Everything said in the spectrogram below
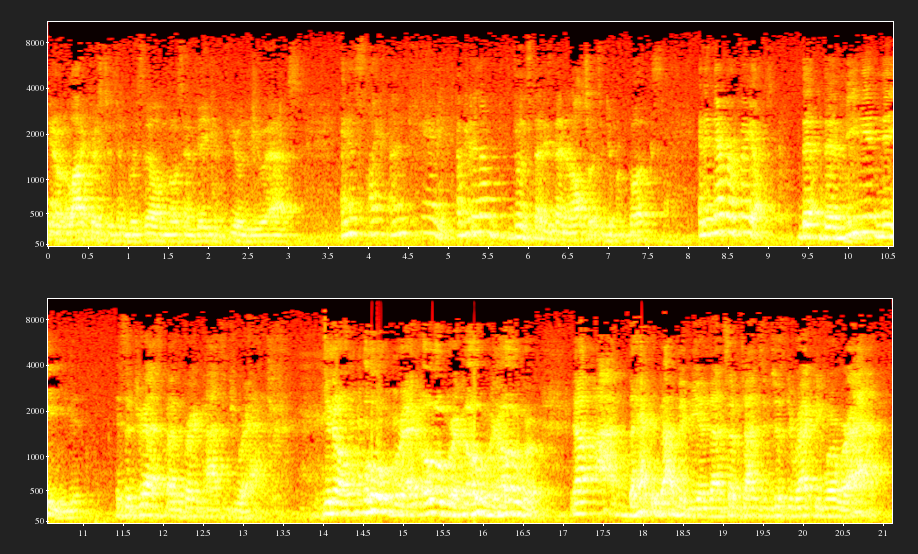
You know, a lot of Christians in Brazil, Mozambique, and a few in the U.S. And it's like uncanny. I mean, because I'm doing studies then in all sorts of different books. And it never fails. The, the immediate need is addressed by the very passage we're at. You know, over and over and over and over. Now, I, the of God may be in that sometimes in just directing where we're at.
